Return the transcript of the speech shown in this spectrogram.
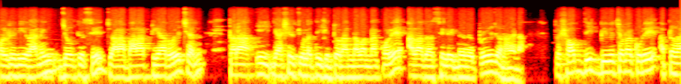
অলরেডি রানিং জ্বলতেছে যারা ভাড়াটিয়া রয়েছেন, তারা এই গ্যাসের চুলাতেই কিন্তু রান্না বান্না করে, আলাদা সিলিন্ডারের প্রয়োজন হয় না। তো সব দিক বিবেচনা করে আপনারা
